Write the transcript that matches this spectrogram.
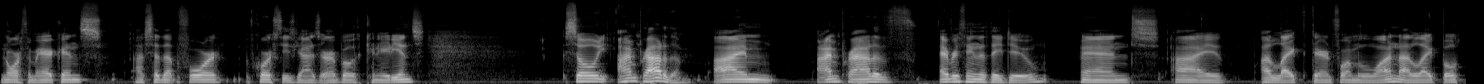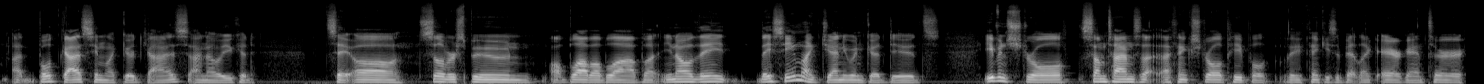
North Americans. I've said that before. Of course, these guys are both Canadians, so I'm proud of them. I'm I'm proud of everything that they do, and I I like that they're in Formula One. I like both both guys seem like good guys. I know you could say, "Oh, Silver Spoon," blah blah blah, but you know they they seem like genuine good dudes. Even Stroll, sometimes I think Stroll people they think he's a bit like arrogant or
